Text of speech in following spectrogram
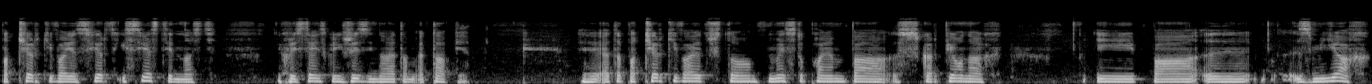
подчеркивает сверхъестественность христианской жизни на этом этапе. Это подчеркивает, что мы ступаем по скорпионах и по э, змеях,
